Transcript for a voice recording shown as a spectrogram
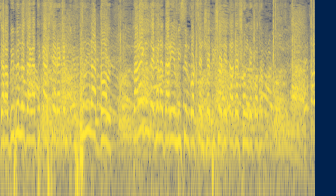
যারা বিভিন্ন জায়গা থেকে আসছে এরা কিন্তু খুলনার দল তারাই কিন্তু এখানে দাঁড়িয়ে মিছিল করছেন সে বিষয়টি তাদের সঙ্গে কথা বলার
